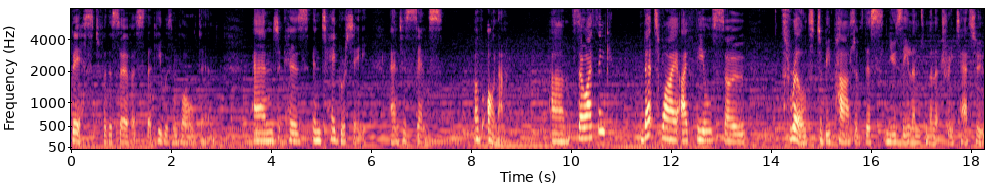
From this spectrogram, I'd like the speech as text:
best for the service that he was involved in, and his integrity and his sense of honour. Um, so I think that's why I feel so thrilled to be part of this New Zealand military tattoo,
